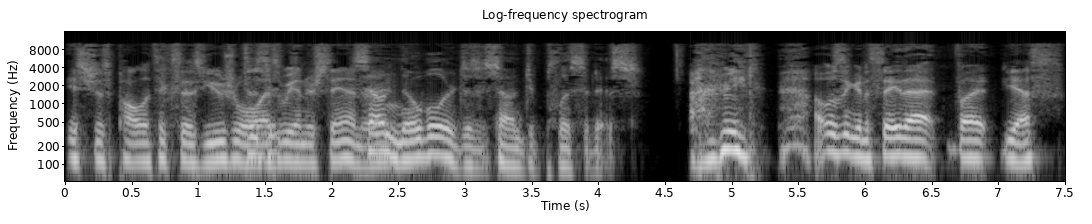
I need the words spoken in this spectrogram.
it's just politics as usual, Does as it we understand. Sound right? noble or does it sound duplicitous? I mean, I wasn't going to say that, but yes.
